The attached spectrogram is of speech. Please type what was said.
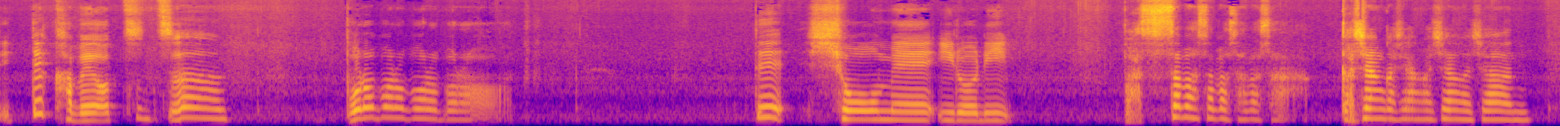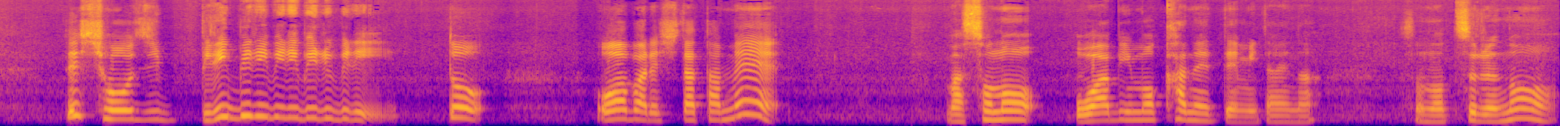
言って壁をツンツンボロボロボロボロで照明いろりバッサバサバサバサガシャンガシャンガシャンガシャンで障子ビリビリビリビリビリと大暴れしたため、まあ、そのお詫びも兼ねてみたいなその鶴の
